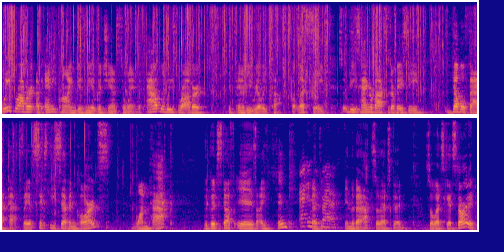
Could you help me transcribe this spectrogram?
Luis Robert of any kind gives me a good chance to win. Without Luis Robert, it's going to be really tough. But let's see. So these hanger boxes are basically double fat packs. They have 67 cards, one pack. The good stuff is, I think, in at the back. In the back, so that's good. So let's get started.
